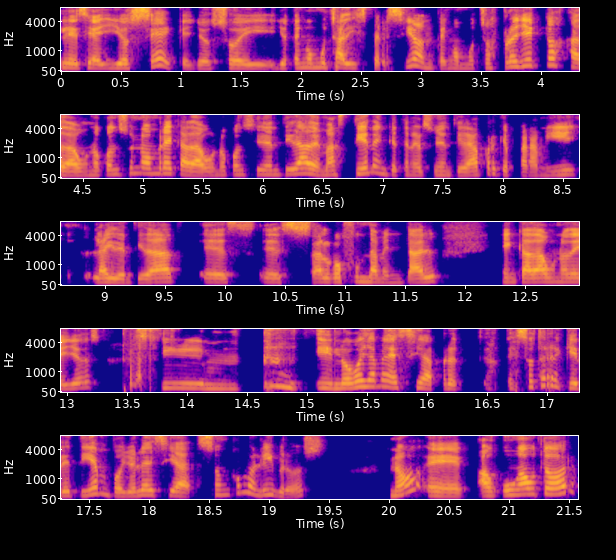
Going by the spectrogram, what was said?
Le decía, yo sé que yo soy, yo tengo mucha dispersión, tengo muchos proyectos, cada uno con su nombre, cada uno con su identidad. Además, tienen que tener su identidad porque para mí la identidad es, es algo fundamental en cada uno de ellos. Y, y luego ella me decía, pero eso te requiere tiempo. Yo le decía, son como libros, ¿no? Eh, un autor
